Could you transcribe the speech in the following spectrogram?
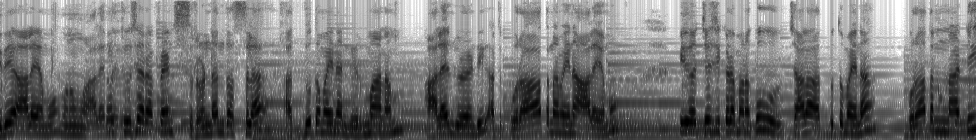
ఇదే ఆలయము. మనం ఆలయం చూసారా ఫ్రెండ్స్? రెండంతస్తుల అద్భుతమైన నిర్మాణం. ఆలయం చూడండి అతి పురాతనమైన ఆలయము. ఇది వచ్చేసి ఇక్కడ మనకు చాలా అద్భుతమైన పురాతనం నాటి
